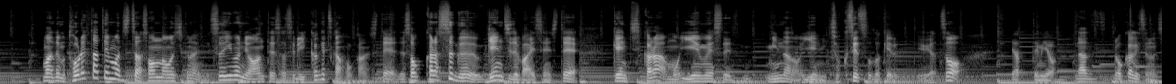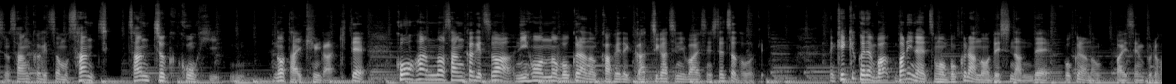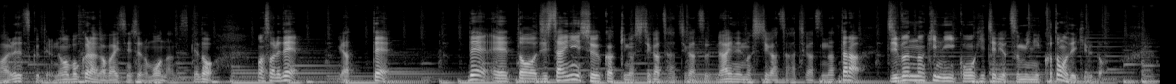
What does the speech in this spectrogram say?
まあでも取れたても実はそんな美味しくないんで水分量を安定させる1ヶ月間保管してでそこからすぐ現地で焙煎して現地からもう EMS でみんなの家に直接届けるっていうやつをやってみような6ヶ月のうちの3ヶ月はもう産直コーヒーの体験が来て後半の3ヶ月は日本の僕らのカフェでガチガチに焙煎したやつは届ける結局ねバリのやつも僕らの弟子なんで僕らの焙煎プロファイルで作ってるのは僕らが焙煎してるもんなんですけど、まあ、それでやってで、えーと、実際に収穫期の7月8月来年の7月8月になったら自分の木にコーヒーチェリーを摘みに行くこともできると。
